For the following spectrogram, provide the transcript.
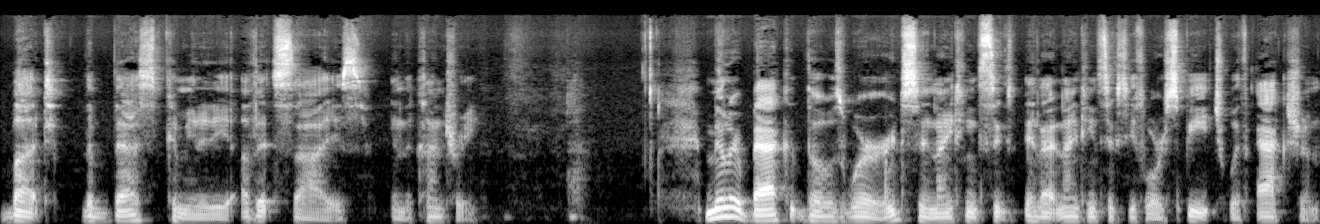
but the best community of its size in the country. Miller backed those words in, in that 1964 speech with action.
